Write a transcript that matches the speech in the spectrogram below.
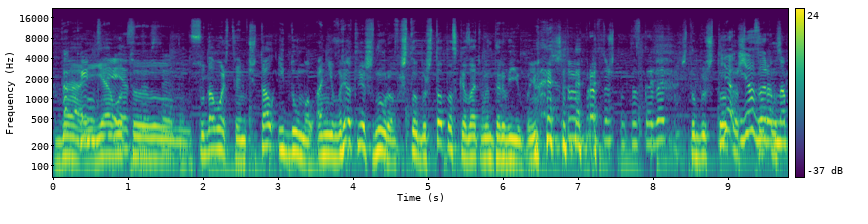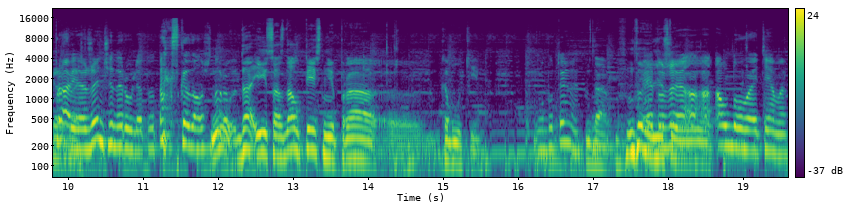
Да, как я вот э, с удовольствием читал и думал, а не врет ли Шнуров, чтобы что-то сказать в интервью, понимаешь? Чтобы просто что-то сказать. Чтобы что-то Я, я за равноправие, сказать. женщины рулят, вот так сказал Шнуров. Ну, да, и создал песни про э, каблуки. Лабутены? Да. Ну, Это уже а- а- алдовая тема.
